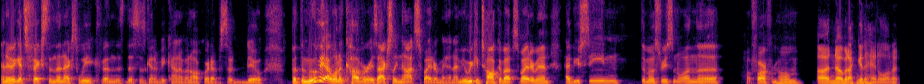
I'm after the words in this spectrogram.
and if it gets fixed in the next week, then this, this is going to be kind of an awkward episode to do. But the movie I want to cover is actually not Spider-Man. I mean, we could talk about Spider-Man. Have you seen the most recent one, the Far From Home? Uh, no, but I can get a handle on it.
